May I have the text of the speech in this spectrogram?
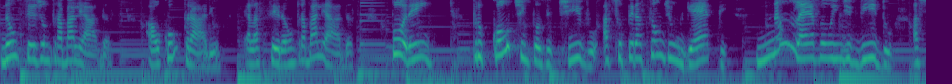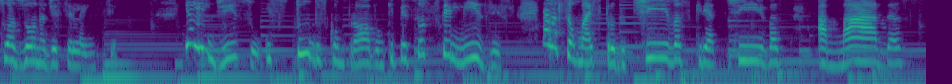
não sejam trabalhadas. Ao contrário, elas serão trabalhadas. Porém, para o coaching positivo, a superação de um gap não leva o indivíduo à sua zona de excelência. E além disso, estudos comprovam que pessoas felizes, elas são mais produtivas, criativas, amadas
